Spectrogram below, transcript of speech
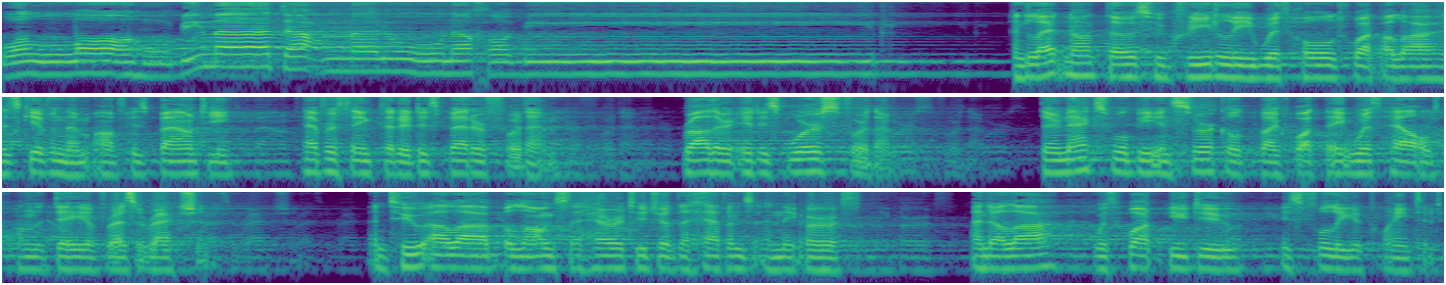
والله بما تعملون خبير And let not those who greedily withhold what Allah has given them of His bounty ever think that it is better for them. Rather, it is worse for them. Their necks will be encircled by what they withheld on the day of resurrection. And to Allah belongs the heritage of the heavens and the earth. And Allah, with what you do, is fully acquainted.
